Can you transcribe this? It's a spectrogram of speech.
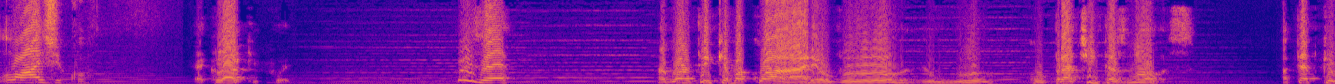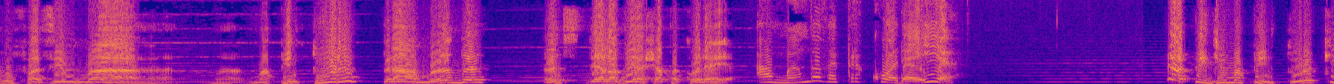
lógico. É claro que foi. Pois é. Agora tem que evacuar a área. Eu vou. Eu vou comprar tintas novas. Até porque eu vou fazer uma. uma, uma pintura pra Amanda antes dela viajar pra Coreia. Amanda vai pra Coreia? Ela pediu uma pintura que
